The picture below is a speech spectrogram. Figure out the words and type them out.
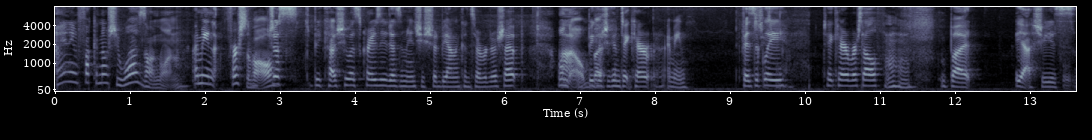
I didn't even fucking know she was on one. I mean, First of all, just because she was crazy doesn't mean she should be on a conservatorship. Well, no, Um, because she can take care. I mean, physically take care of herself. Mm-hmm. But yeah, she's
